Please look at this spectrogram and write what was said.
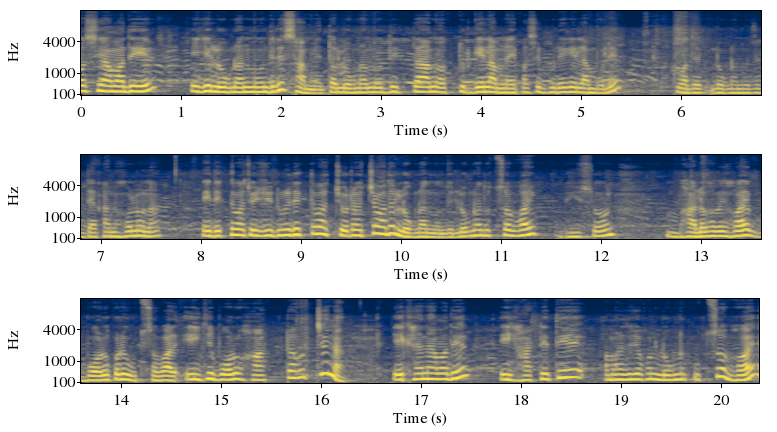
বসে আমাদের এই যে লোকনাথ মন্দিরের সামনে। তো লোকনাথ মন্দিরটা আমি অত গেলাম না, এই পাশে ঘুরে গেলাম বলে তোমাদের লোকনাথ মন্দির দেখানো হলো না। এই দেখতে পাচ্ছ, এই যে দূরে দেখতে পাচ্ছ, ওটা হচ্ছে আমাদের লোকনাথ মন্দির। লোকনাথ উৎসব হয় ভীষণ ভালোভাবে হয়, বড় করে উৎসব। আর এই যে বড় হাটটা হচ্ছে না, এখানে আমাদের এই হাটেতে আমাদের যখন লোকনাথ উৎসব হয়,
